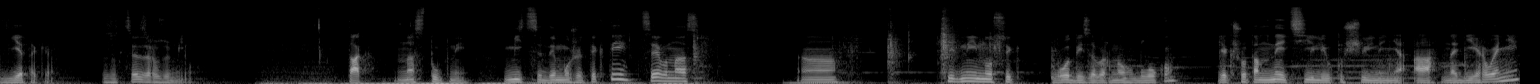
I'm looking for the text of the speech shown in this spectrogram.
Є таке. Це зрозуміло. Так, наступне місце, де може текти, це в нас вхідний носик води заварного блоку. Якщо там не цілі ущільнення, а надірвані,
